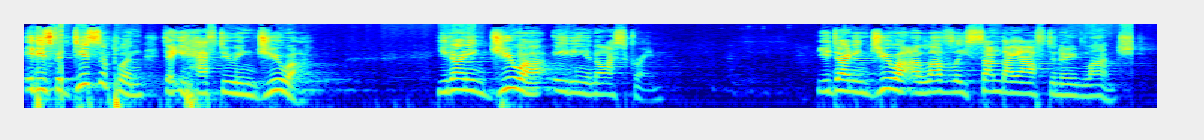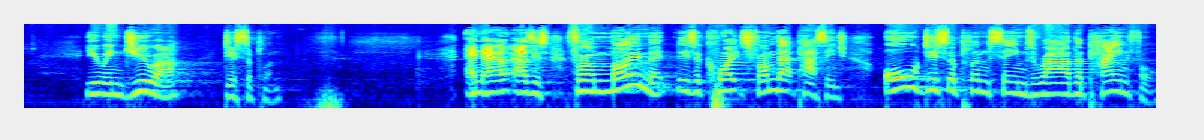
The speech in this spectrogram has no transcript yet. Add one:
It is for discipline that you have to endure. You don't endure eating an ice cream. You don't endure a lovely Sunday afternoon lunch. You endure discipline. And now, as this, for a moment, these are quotes from that passage. All discipline seems rather painful.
